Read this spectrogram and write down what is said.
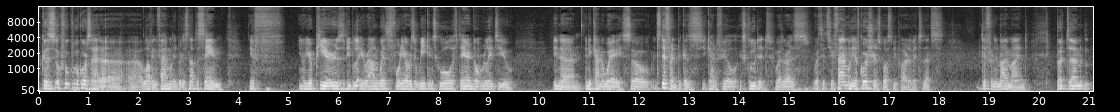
because of, of course I had a, a, a loving family, but it's not the same if you know your peers, the people that you're around with, 40 hours a week in school, if they don't relate to you in a, any kind of way. So it's different because you kind of feel excluded. Whereas with it's your family, of course you're supposed to be part of it. So that's different in my mind. But um,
